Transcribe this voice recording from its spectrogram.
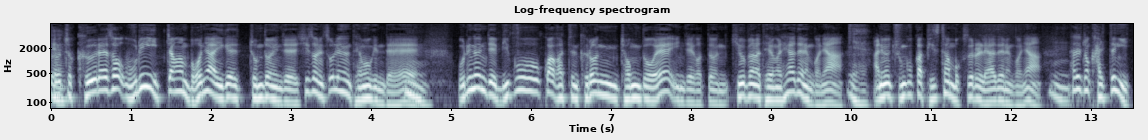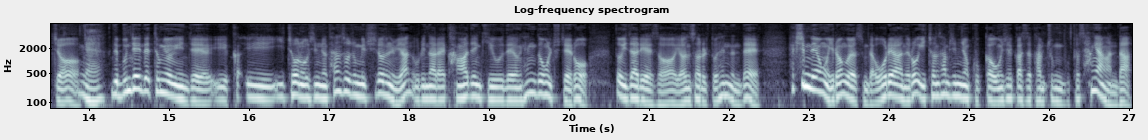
예. 그렇죠. 그래서 우리 입장은 뭐냐 이게 좀 더 이제 시선이 쏠리는 대목인데 음. 우리는 이제 미국과 같은 그런 정도의 이제 어떤 기후 변화 대응을 해야 되는 거냐 예. 아니면 중국과 비슷한 목소리를 내야 되는 거냐 음. 사실 좀 갈등이 있죠. 예. 근데 문재인 대통령이 이제 이, 이 2050년 탄소 중립 실현을 위한 우리나라의 강화된 기후 대응 행동을 주제로 또 이 자리에서 연설을 또 했는데 핵심 내용은 이런 거였습니다. 올해 안으로 2030년 국가 온실가스 감축 목표 상향한다.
